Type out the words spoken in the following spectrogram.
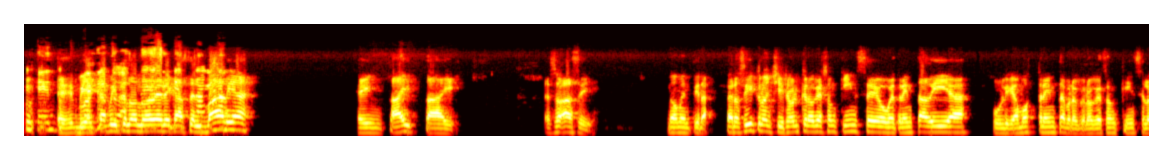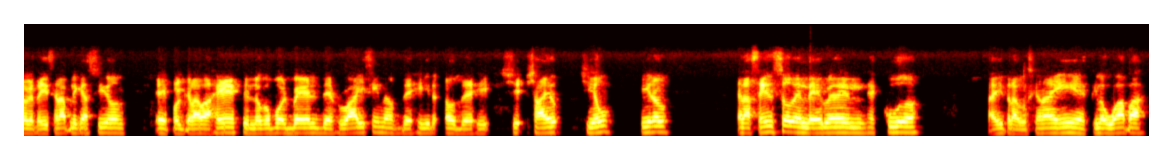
Eh, vi el capítulo 9 de Castlevania en Tai Tai. Eso es así. No, mentira. Pero sí, Crunchyroll creo que son 15 o 30 días. Publicamos 30, pero creo que son 15 lo que te dice la aplicación. Eh, porque la bajé. Estoy loco por ver The Rising of the, Hero, of the Shield, Hero. El ascenso del héroe del escudo. Ahí, traducción ahí, estilo guapa.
